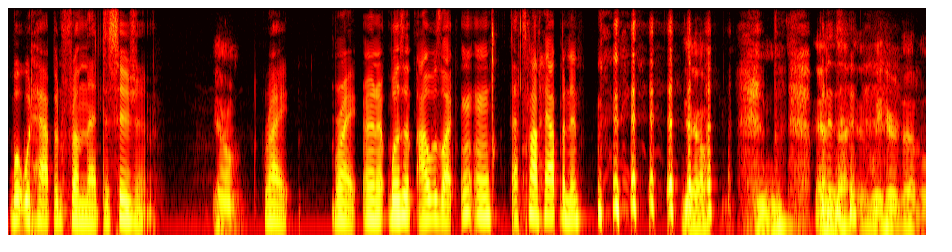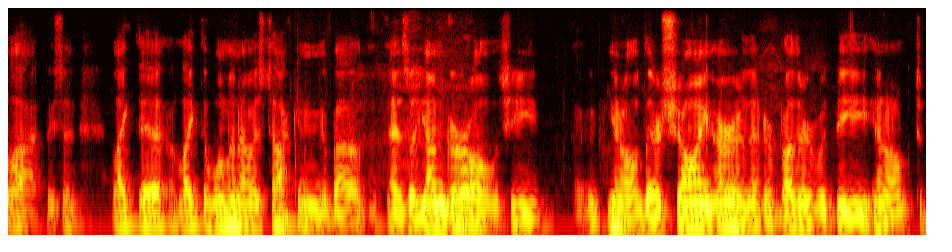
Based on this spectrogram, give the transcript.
what would happen from that decision know, right right and it wasn't i was like Mm-mm, that's not happening yeah. Mhm. And that, we hear that a lot. We said, like the like the woman I was talking about as a young girl, she, you know, they're showing her that her brother would be, you know, t-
